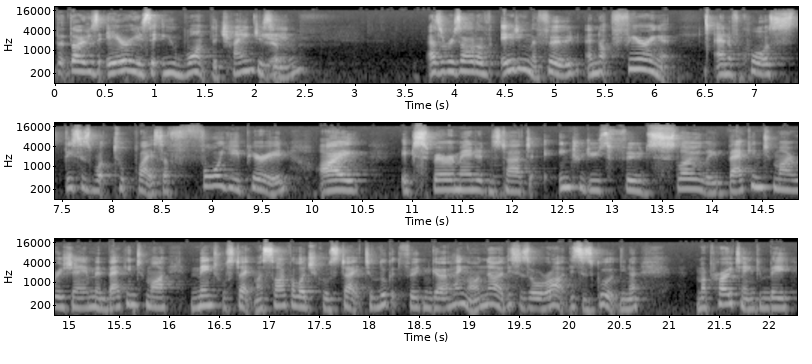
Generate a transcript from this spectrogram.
that those areas that you want the changes Yep. in as a result of eating the food and not fearing it. And of course, this is what took place. A four year period, I experimented and started to introduce food slowly back into my regime and back into my mental state, my psychological state to look at food and go, hang on, no, this is all right, this is good, you know. My protein can be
